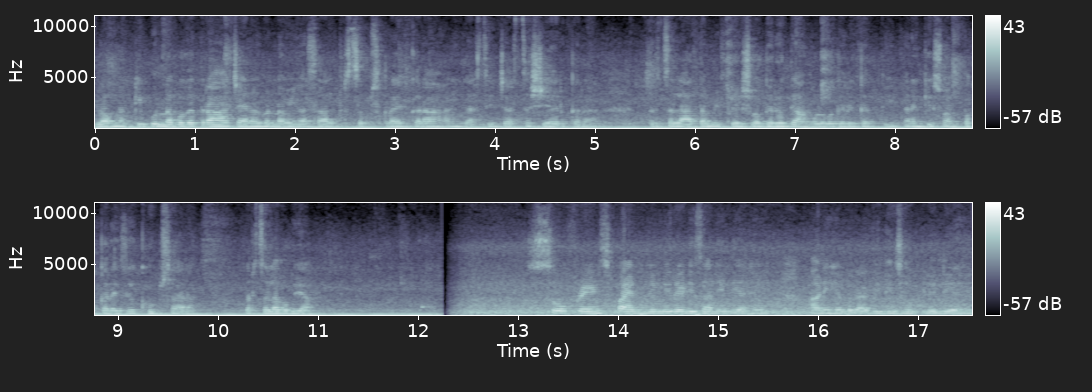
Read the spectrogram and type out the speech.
ब्लॉग नक्की पूर्ण बघत राहा. चॅनलवर नवीन असाल तर सबस्क्राईब करा आणि जास्तीत जास्त शेअर करा. तर चला आता मी फ्रेश वगैरे होते आंघोळ वगैरे करते. कारण की स्वयंपाक करायचं आहे खूप सारा. तर चला बघूया. सो फ्रेंड्स फायनली मी रेडी झालेली आहे. आणि हे बघा दिदी झोपलेली आहे.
